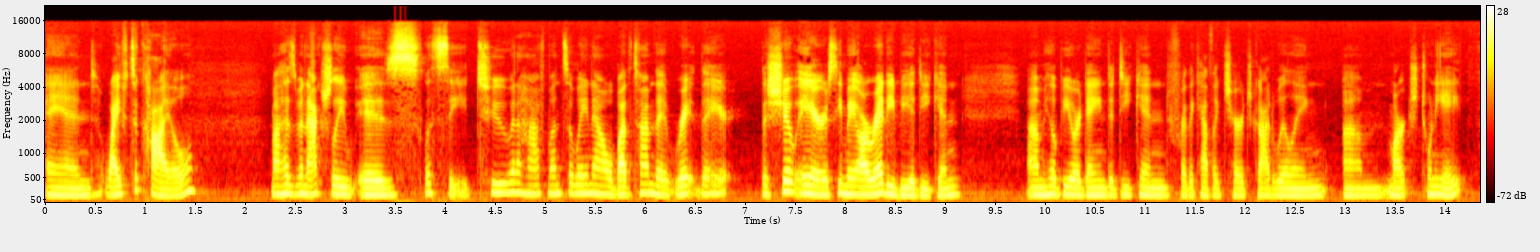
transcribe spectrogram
and wife to Kyle. My husband actually is, let's see, two and a half months away now. Well, by the time they, they the show airs, he may already be a deacon. Um, he'll be ordained a deacon for the Catholic Church, God willing, um, March 28th.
